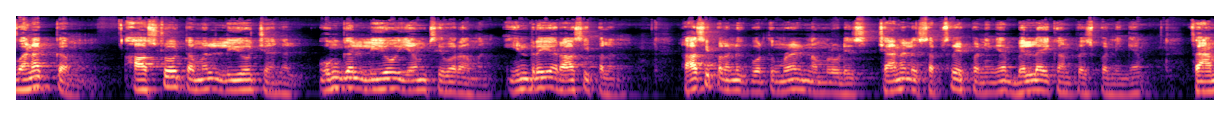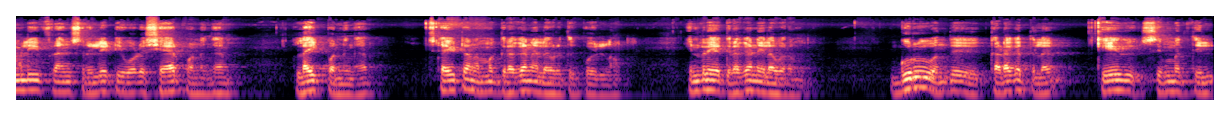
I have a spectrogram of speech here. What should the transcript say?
வணக்கம். Astro Tamil Leo channel. உங்கள் லியோ எம் சிவராமன். இன்றைய ராசி பலன். ராசி பலனுக்கு போகிறதுக்கு முன்னாடி நம்மளுடைய சேனலை சப்ஸ்கிரைப் பண்ணுங்கள் பெல் ஐக்கான் ப்ரெஸ் பண்ணிங்க. ஃபேமிலி ஃப்ரெண்ட்ஸ் ரிலேட்டிவோடு ஷேர் பண்ணுங்கள் லைக் பண்ணுங்கள் ஸ்ட்ரைட்டாக நம்ம கிரக நிலவரத்துக்கு போயிடலாம். இன்றைய கிரக நிலவரம். குரு வந்து கடகத்தில் கேது சிம்மத்தில்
